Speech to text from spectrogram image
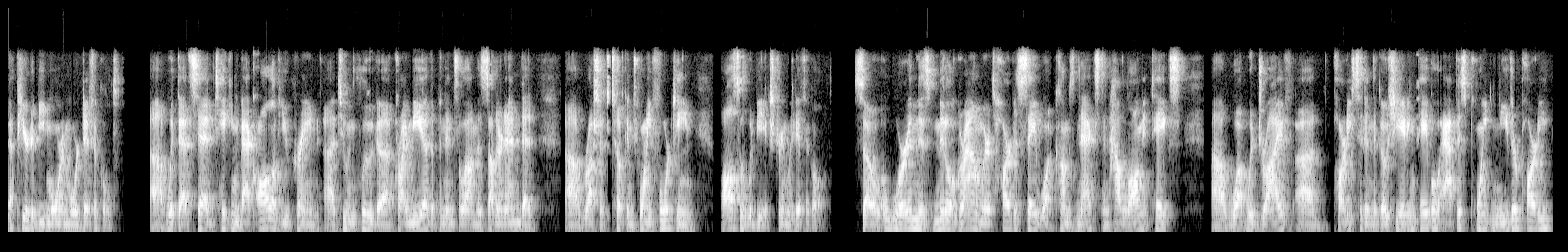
appear to be more and more difficult. Uh, with that said, taking back all of Ukraine uh, to include uh, Crimea, the peninsula on the southern end that uh, Russia took in 2014, also would be extremely difficult. So we're in this middle ground where it's hard to say what comes next and how long it takes. Uh, what would drive uh, parties to the negotiating table? At this point, neither party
